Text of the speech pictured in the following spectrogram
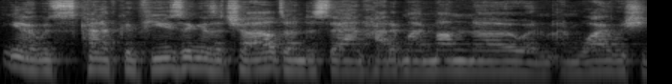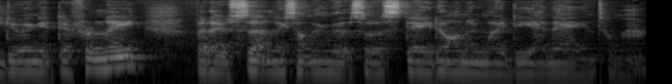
you know, was kind of confusing as a child to understand how did my mum know and, and why was she doing it differently. But it was certainly something that sort of stayed on in my DNA until now.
